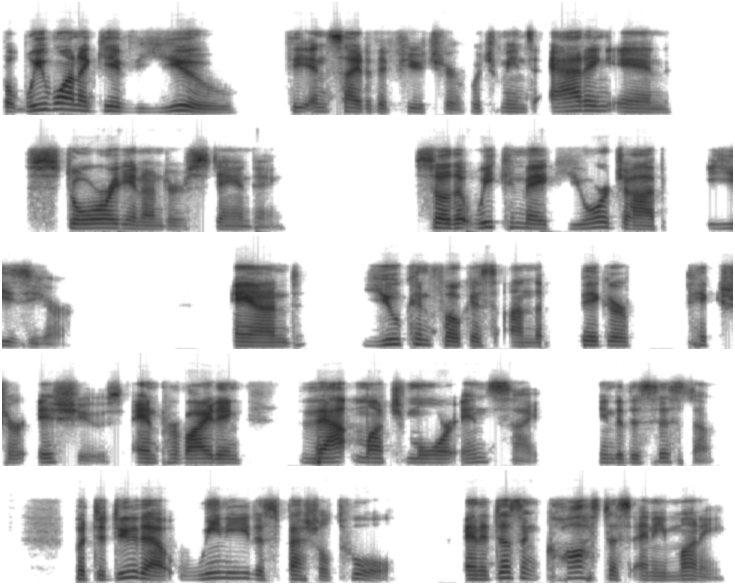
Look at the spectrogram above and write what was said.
but we want to give you the insight of the future, which means adding in story and understanding so that we can make your job easier and you can focus on the bigger picture issues and providing that much more insight into the system. But to do that, we need a special tool and it doesn't cost us any money.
